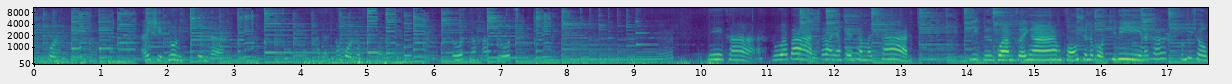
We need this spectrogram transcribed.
ทุกคนไอ้ฉีกนุ่นเป็นเอ่ออะไรข้างบนทุกคนรูทนะคะรูทนี่ค่ะ รั้วบ้านก็ยังเป็นธรรมชาติ นี่คือความสวยงามของชนบทที่นี่นะคะ คุณผู้ชม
